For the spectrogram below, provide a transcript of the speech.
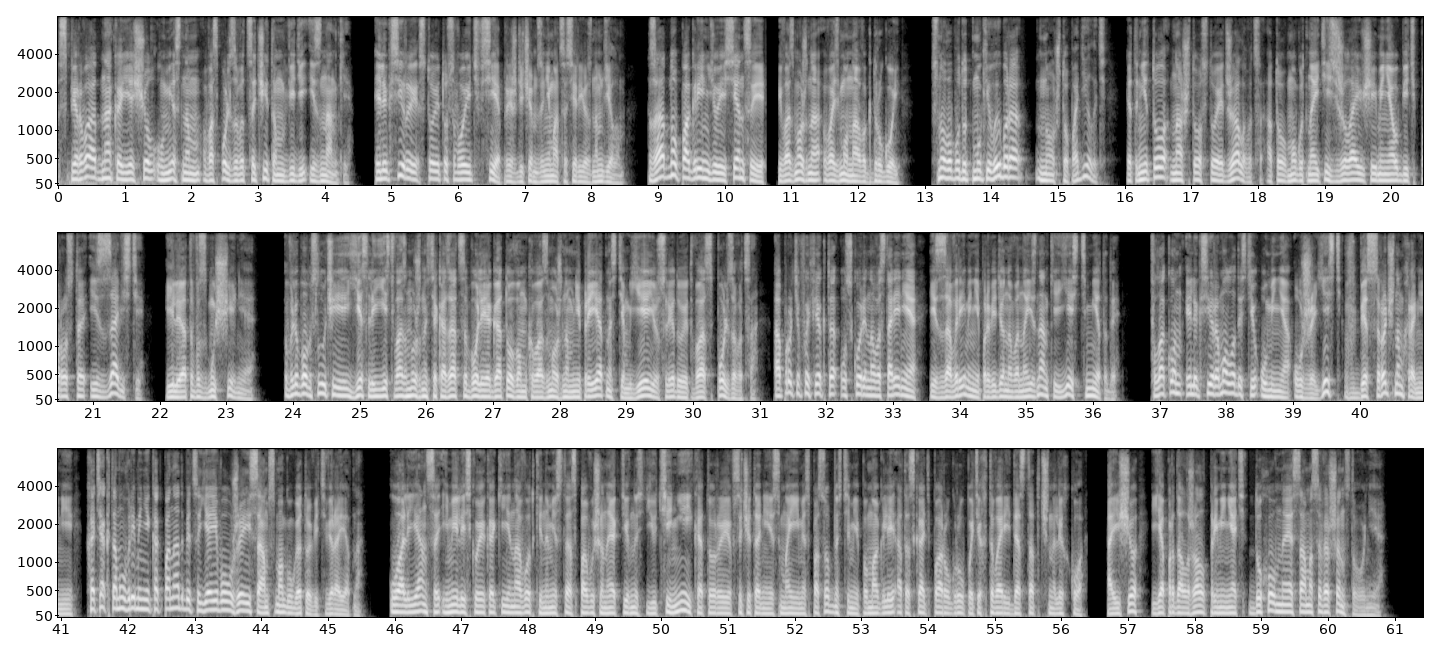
Сперва, однако, я счел уместным воспользоваться читом в виде изнанки. Эликсиры стоит усвоить все, прежде чем заниматься серьезным делом. Заодно по гриндю эссенции и, возможно, возьму навык другой. Снова будут муки выбора, но что поделать? Это не то, на что стоит жаловаться, а то могут найтись желающие меня убить просто из зависти или от возмущения. В любом случае, если есть возможность оказаться более готовым к возможным неприятностям, ею следует воспользоваться. А против эффекта ускоренного старения из-за времени, проведенного на изнанке, есть методы. Флакон эликсира молодости у меня уже есть в бессрочном хранении, хотя к тому времени, как понадобится, я его уже и сам смогу готовить, вероятно. У Альянса имелись кое-какие наводки на места с повышенной активностью теней, которые в сочетании с моими способностями помогли отыскать пару групп этих тварей достаточно легко. А еще я продолжал применять духовное самосовершенствование.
